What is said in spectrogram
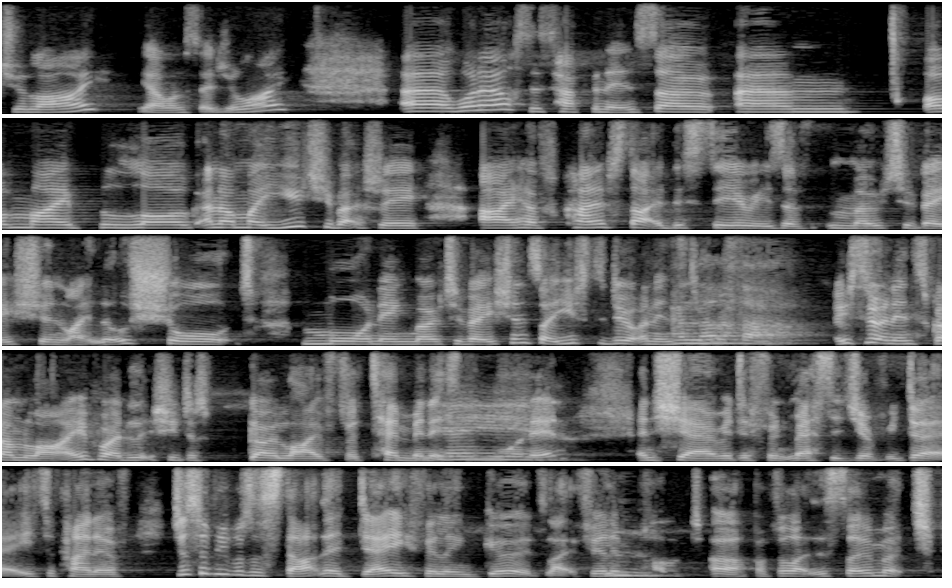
July. Yeah, I want to say July. Uh, what else is happening? So um, on my blog and on my YouTube, actually, I have kind of started this series of motivation, like little short morning motivation. So I used to do it on Instagram. I love that. I used to do it on Instagram Live, where I'd literally just go live for 10 minutes yeah, in the morning yeah. and share a different message every day to kind of just for people to start their day feeling good, like feeling mm. pumped up. I feel like there's so much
